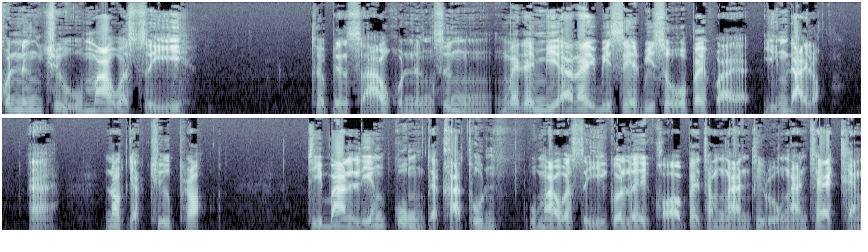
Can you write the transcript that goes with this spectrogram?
คนหนึ่งชื่ออุมาวสี เธอเป็นสาวคนหนึ่งซึ่งไม่ได้มีอะไรวิเศษวิโสไปฝ่าหญิงใดหรอก อ่า นอกจากชื่อเพราะ ที่บ้านเลี้ยงกุ้งแต่ขาดทุน อุมาวสีก็เลยขอไปทำงานที่โรงงานแช่แข็ง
